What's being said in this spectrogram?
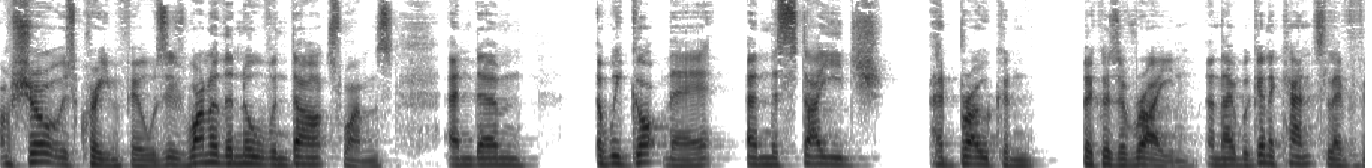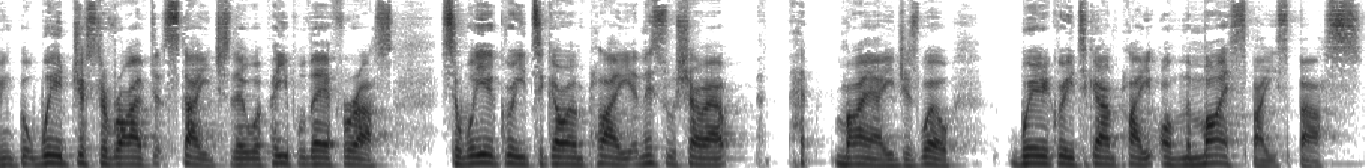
I'm sure it was Creamfields. It was one of the Northern Dance ones, and um, we got there and the stage had broken because of rain, and they were going to cancel everything. But we'd just arrived at stage, so there were people there for us. So we agreed to go and play, and this will show out my age as well. We agreed to go and play on the MySpace bus,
